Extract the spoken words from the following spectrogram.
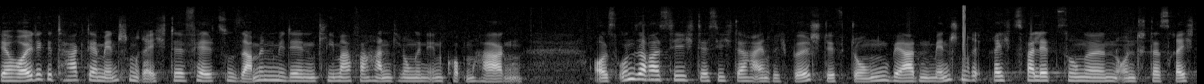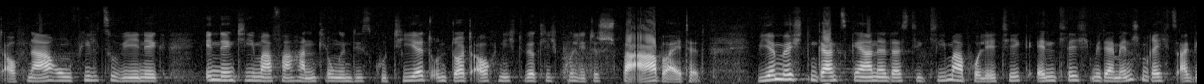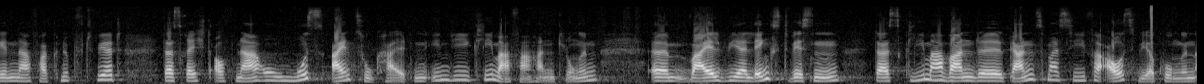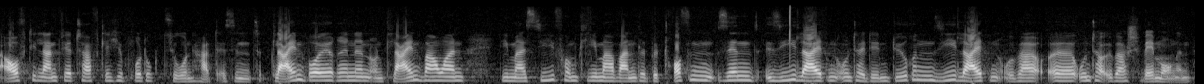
Der heutige Tag der Menschenrechte fällt zusammen mit den Klimaverhandlungen in Kopenhagen. Aus unserer Sicht, der Sicht der Heinrich-Böll-Stiftung, werden Menschenrechtsverletzungen und das Recht auf Nahrung viel zu wenig in den Klimaverhandlungen diskutiert und dort auch nicht wirklich politisch bearbeitet. Wir möchten ganz gerne, dass die Klimapolitik endlich mit der Menschenrechtsagenda verknüpft wird das Recht auf Nahrung muss Einzug halten in die Klimaverhandlungen, ähm, weil wir längst wissen, dass Klimawandel ganz massive Auswirkungen auf die landwirtschaftliche Produktion hat. Es sind Kleinbäuerinnen und Kleinbauern, die massiv vom Klimawandel betroffen sind. Sie leiden unter den Dürren, sie leiden über, äh, unter Überschwemmungen.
